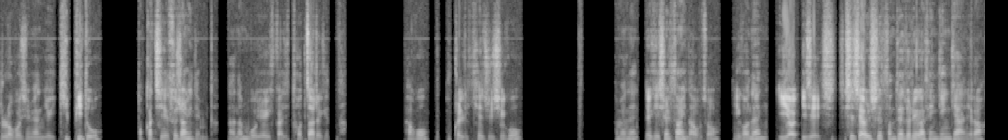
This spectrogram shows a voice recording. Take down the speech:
눌러보시면 여기 깊이도 똑같이 수정이 됩니다. 나는 뭐 여기까지 더 자르겠다. 하고 우클릭해 주시고 하면은 이렇게 실선이 나오죠. 이거는 이 어- 이제 시- 실제로 실선 테두리가 생긴 게 아니라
